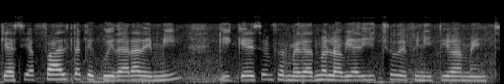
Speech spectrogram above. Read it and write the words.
que hacía falta que cuidara de mí y que esa enfermedad me lo había dicho definitivamente,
